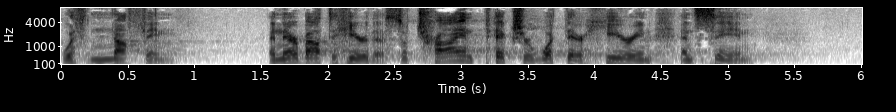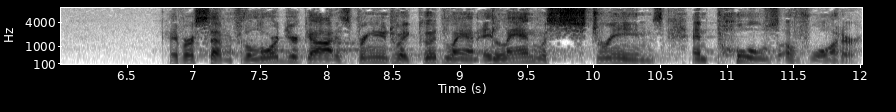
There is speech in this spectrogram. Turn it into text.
with nothing. And they're about to hear this. So try and picture what they're hearing and seeing. Okay, verse 7 For the Lord your God is bringing you to a good land, a land with streams and pools of water.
